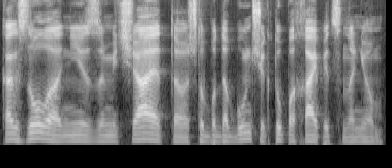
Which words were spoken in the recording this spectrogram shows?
Как Зола не замечает, а, что Бодабунчик тупо хайпится на нем?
